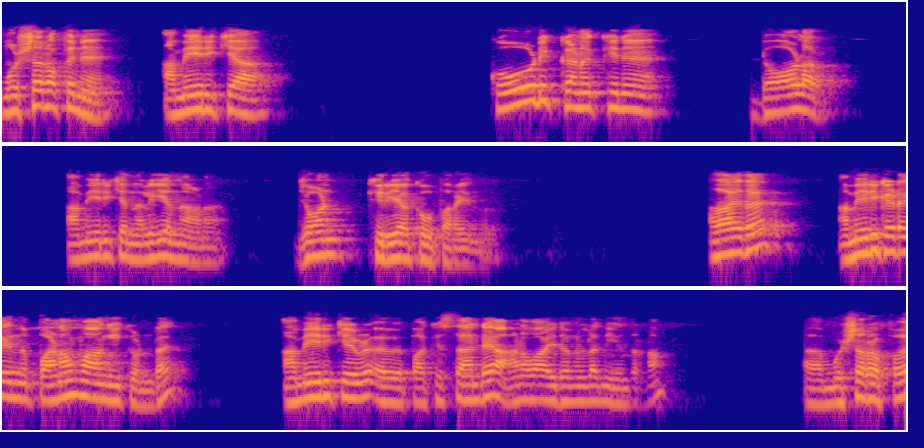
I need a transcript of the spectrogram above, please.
മുഷറഫിന് അമേരിക്ക കോടിക്കണക്കിന് ഡോളർ അമേരിക്ക നൽകിയെന്നാണ് ജോൺ കിരിയാക്കോ പറയുന്നത്. അതായത് അമേരിക്കയുടെ നിന്ന് പണം വാങ്ങിക്കൊണ്ട് അമേരിക്ക പാകിസ്ഥാന്റെ ആണവായുധങ്ങളുടെ നിയന്ത്രണം മുഷറഫ്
